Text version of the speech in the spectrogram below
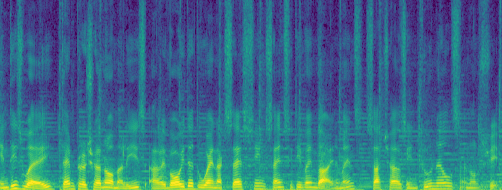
In this way, temperature anomalies are avoided when accessing sensitive environments, such as in tunnels and on ships.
